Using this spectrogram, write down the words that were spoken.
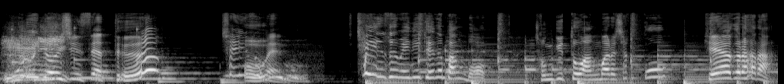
변신 세트? 체인소맨 오. 체인소맨이 되는 방법 전기톱 악마를 찾고 계약을 하라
